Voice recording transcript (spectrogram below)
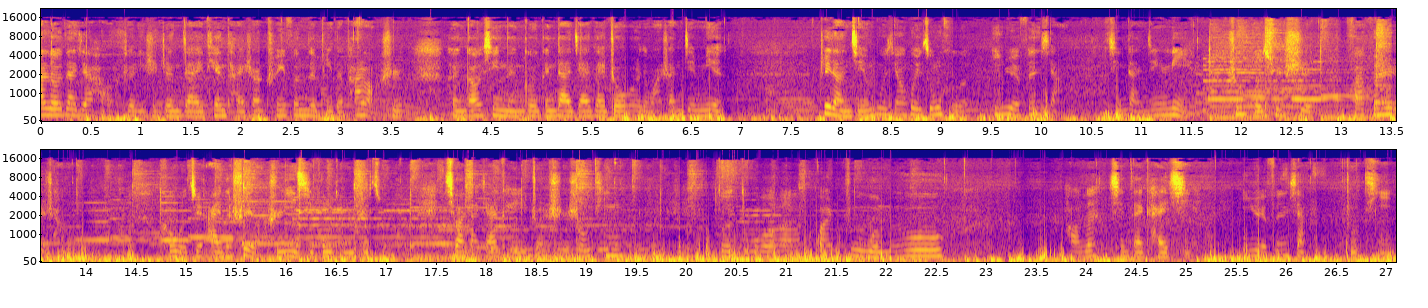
Hello，大家好，这里是正在天台上吹风的彼得潘老师，很高兴能够跟大家在周二的晚上见面。这档节目将会综合音乐分享、情感经历、生活趣事、发疯日常，和我最爱的睡老师一起共同制作，希望大家可以准时收听，多多关注我们哦。好了，现在开启音乐分享主题。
